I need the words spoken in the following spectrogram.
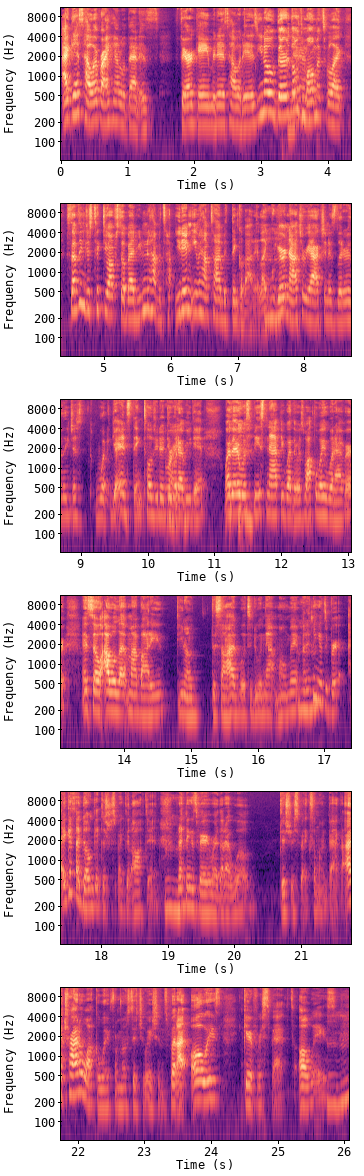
I guess however I handle that is fair game. It is how it is. You know, there are those Yeah. moments where like something just ticked you off so bad you didn't have a time. You didn't even have time to think about it. Like mm-hmm. your natural reaction is literally just what your instinct told you to do. Right. Whatever you did, whether it was be snappy, whether it was walk away, whatever. And so I will let my body, you know, decide what to do in that moment. But I mm-hmm. think it's very. I guess I don't get disrespected often, but I mm-hmm. think it's very rare that I will disrespect someone back. I try to walk away from most situations, but I always give respect. Always. Mm-hmm.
